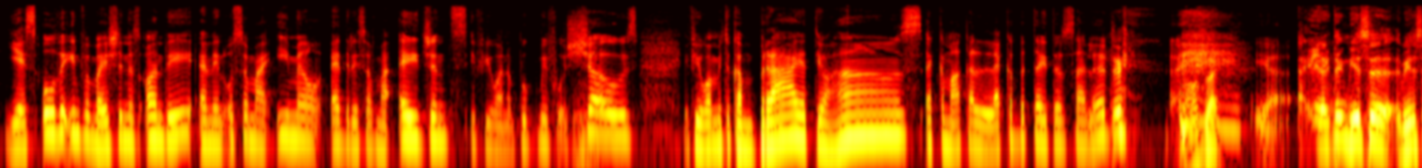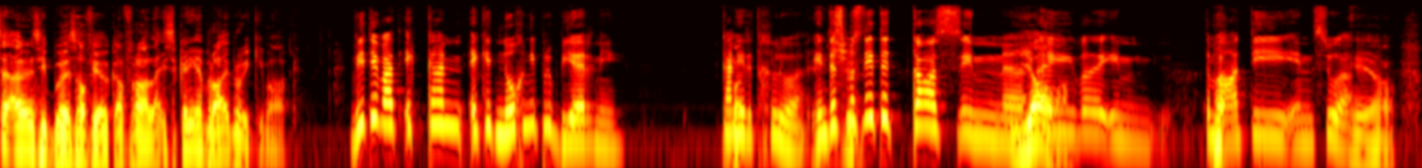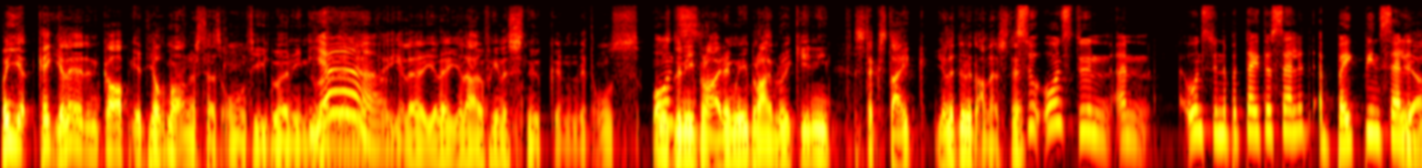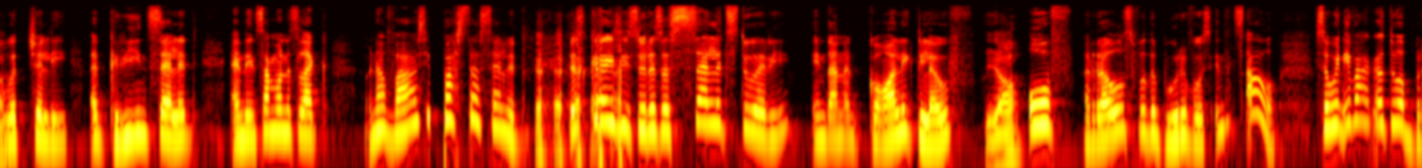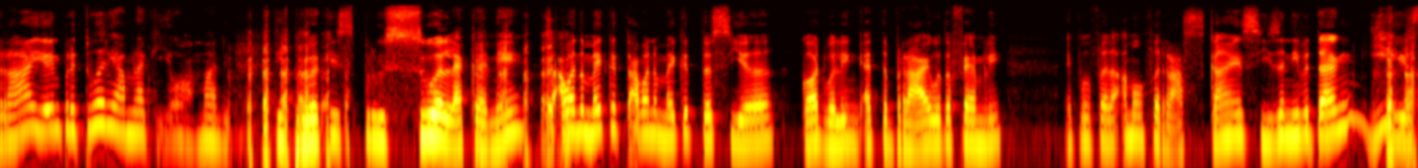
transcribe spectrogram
Yes, all the information is on there, and then also my email address of my agents if you want to book me for shows, if you want me to come braai at your house. Ek maak 'n lekker potato salad. Daar's hy. ja. En ek dink meeste meeste ouens hier bo sal vir jou kan vra, "Luister, kan jy 'n braaibroodjie maak?" Weet jy wat? Ek kan ek het nog nie probeer nie. Kan Maar- jy dit glo? En dis mos net 'n kaas en uh, Ja. eiwe en tamatie en so. Ja. Maar jy kyk, julle in die Kaap eet heeltemal anders as ons hier bo in die noorde, Ja. Julle julle julle hou van julle snoek en weet ons ons, Ons- doen die braai ding met die braaibroodjie nie 'n stuk steak. Julle doen dit anders, hè? So ons doen 'n ons doen 'n potato salad, 'n baked bean salad Ja. with chili, 'n green salad and then someone is like, "Nou waar is die pasta salad?" Dis crazy. So dis 'n salad story en dan 'n garlic loaf Ja. of rolls for the boerewors en dit's al. So whenever I go to a braai in Pretoria, I'm like, "Ja, man, die, die broodjies proe so lekker, né?" So I want to make it I want to make it this year, God willing, at the braai with the family. Ek wil vir hulle almal verras. Guys, hier's 'n nuwe ding. Yes.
